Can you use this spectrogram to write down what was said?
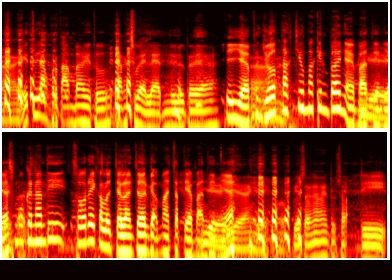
itu yang bertambah itu yang jualan gitu ya. Iya, penjual takjil makin banyak ya Pak Tin ya. Iya, Semoga takjil. nanti sore kalau jalan-jalan gak macet ya Pak Tin Iya, ya. iya, iya. Oh, Biasanya itu di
